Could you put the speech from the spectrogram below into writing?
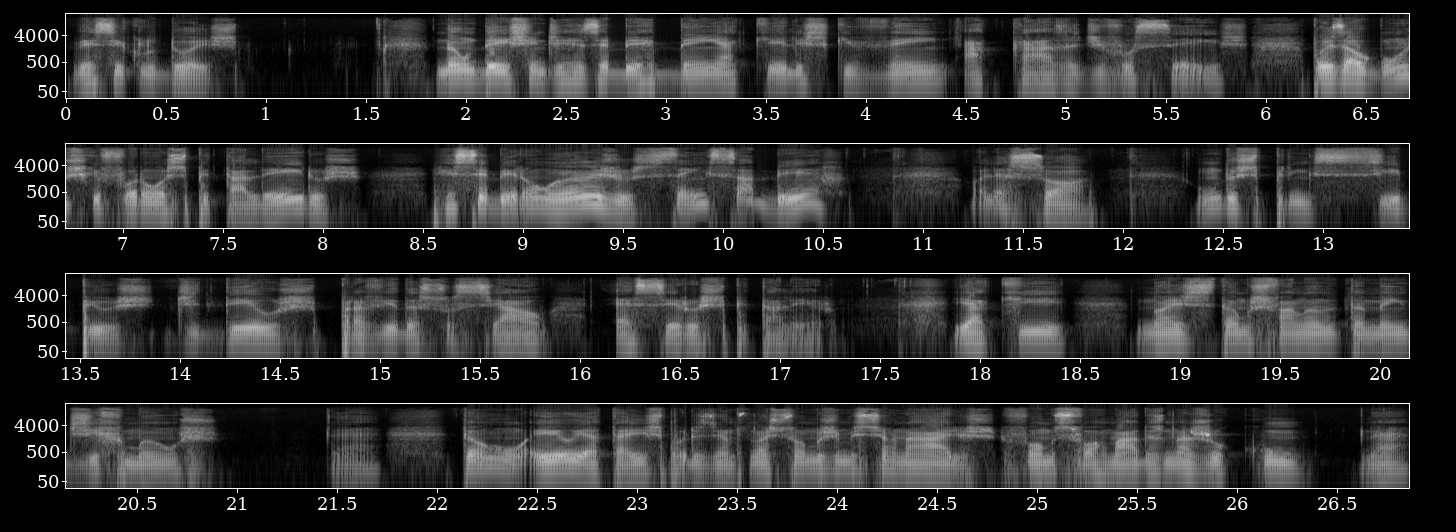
Versículo 2. Não deixem de receber bem aqueles que vêm à casa de vocês, pois alguns que foram hospitaleiros receberam anjos sem saber. Olha só, um dos princípios de Deus para a vida social é ser hospitaleiro. E aqui nós estamos falando também de irmãos. Né? Então, eu e a Thaís, por exemplo, nós somos missionários, fomos formados na Jocum. Né?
